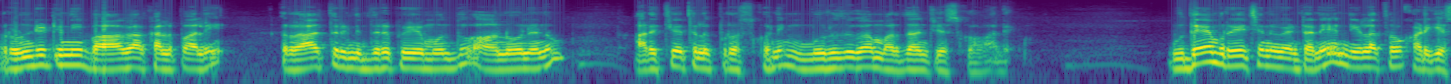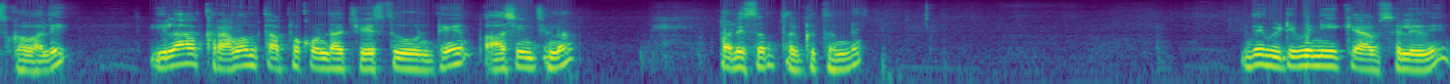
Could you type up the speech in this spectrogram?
రెండింటిని బాగా కలపాలి. రాత్రి నిద్రపోయే ముందు ఆ నూనెను అరచేతులకు పోసుకొని మృదుగా మర్దం చేసుకోవాలి. ఉదయం రేచిన వెంటనే నీళ్ళతో కడిగేసుకోవాలి. ఇలా క్రమం తప్పకుండా చేస్తూ ఉంటే ఆశించిన ఫలితం తగ్గుతుంది. ఇదే విటమిన్ ఈ క్యాప్సూల్ ఇవి.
